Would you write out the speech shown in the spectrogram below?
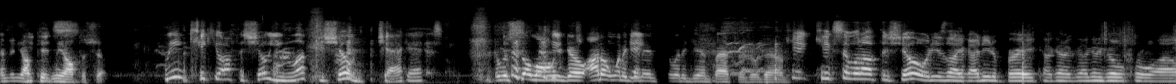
and then y'all kicked me off the show. we didn't kick you off the show. You left the show, jackass. It was so long ago. I don't want to get into it again, Patrick. Go down. Kick, kick someone off the show, and he's like, "I need a break. I gotta, I gotta go for a while."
